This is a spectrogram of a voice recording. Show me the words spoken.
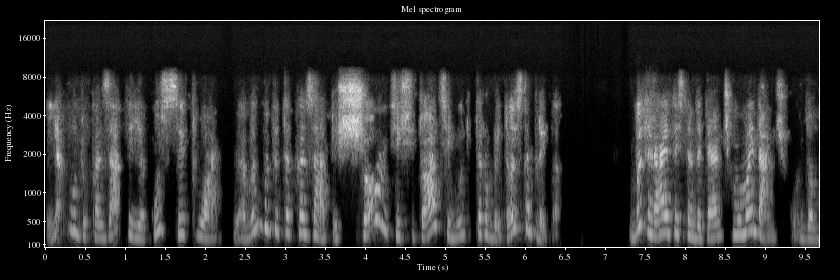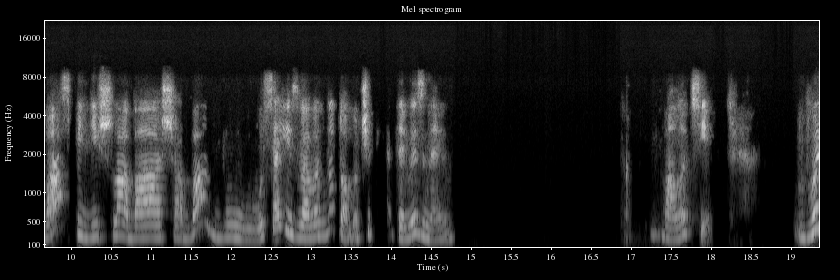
Я буду казати якусь ситуацію, а ви будете казати, що ви в цій ситуації будете робити. Ось, наприклад, ви граєтесь на дитячому майданчику. До вас підійшла ваша бабуся і зве вас додому. Чи підете ви з нею? Молодці. Ви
